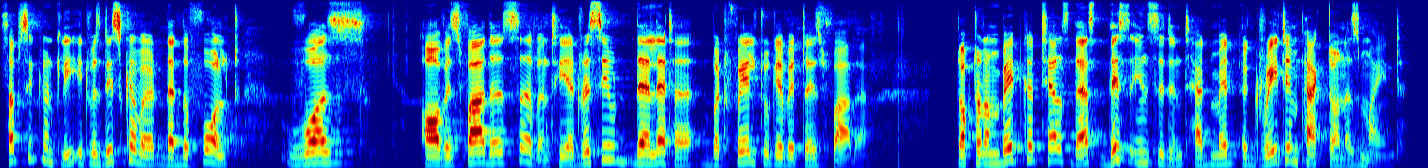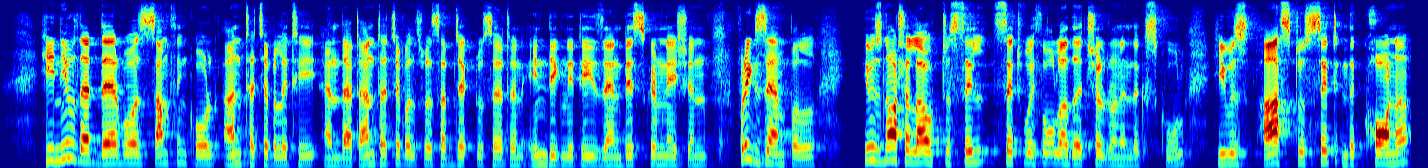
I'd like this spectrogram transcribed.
Subsequently, it was discovered that the fault was of his father's servant. He had received their letter but failed to give it to his father. Dr. Ambedkar tells us this incident had made a great impact on his mind. He knew that there was something called untouchability and that untouchables were subject to certain indignities and discrimination. For example, he was not allowed to sit with all other children in the school. He was asked to sit in the corner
